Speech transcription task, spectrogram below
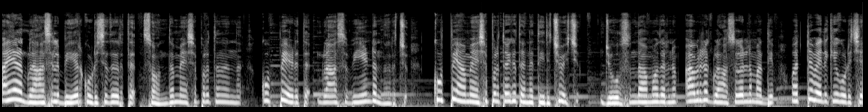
അയാൾ ഗ്ലാസ്സിൽ ബിയർ കുടിച്ചു തീർത്ത് സ്വന്തം മേശപ്പുറത്ത് നിന്ന് കുപ്പിയെടുത്ത് ഗ്ലാസ് വീണ്ടും നിറച്ചു. കുപ്പി ആ മേശപ്പുറത്തേക്ക് തന്നെ തിരിച്ചു വെച്ചു. ജോസും ദാമോദരനും അവരുടെ ഗ്ലാസ്സുകളുടെ മദ്യം ഒറ്റ വലിക്ക് കുടിച്ച്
